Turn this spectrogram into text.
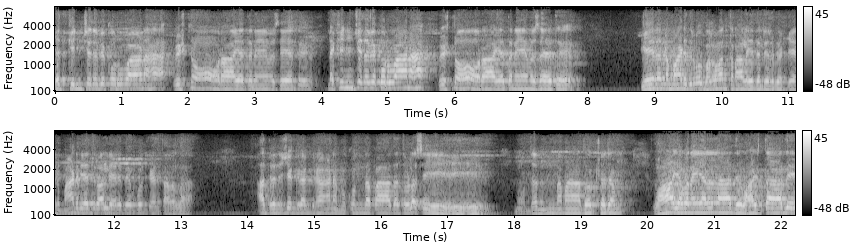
ಯತ್ಕಿಂಚಿದ ವಿಕುರ್ವಾಣ ವಿಷ್ಣೋರಾಯತನೇ ವಸೇತ್. ನ ಕಿಂಚಿದ ವಿಕುರ್ವಾಣ ವಿಷ್ಣೋರಾಯತನೇ ವಸೇತ್. ಏನನ್ನು ಮಾಡಿದ್ರು ಭಗವಂತನ ಆಲಯದಲ್ಲಿರ್ಬೇಕು. ಏನು ಮಾಡದೇ ಇದ್ರು ಅಲ್ಲಿ ಇರಬೇಕು ಅಂತ ಹೇಳ್ತಾರಲ್ಲ. ಆದ್ರಿಂದ ಶೀಘ್ರಘ್ರಾಣ ಮುಕುಂದ ಪಾದ ತುಳಸಿ. ಮಾಧೋಕ್ಷಜಂ. ವಾಯವನೆಯಲ್ಲಾದೆ ವಾಳ್ತಾದೆ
